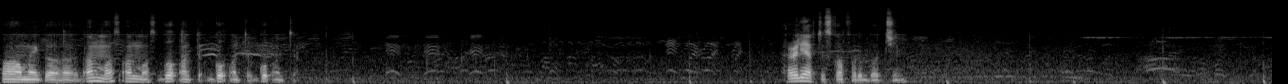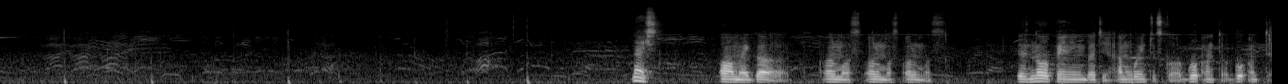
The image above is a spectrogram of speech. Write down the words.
Oh my god, almost, almost. Go onto, go onto, go onto. I really have to score for the bot team. Nice. Oh my god. Almost, almost, almost. There's no opening, but yeah, I'm going to score. Go onto, go onto.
